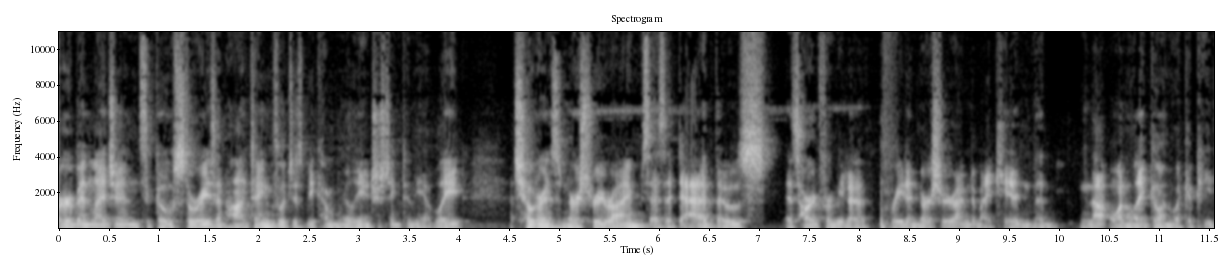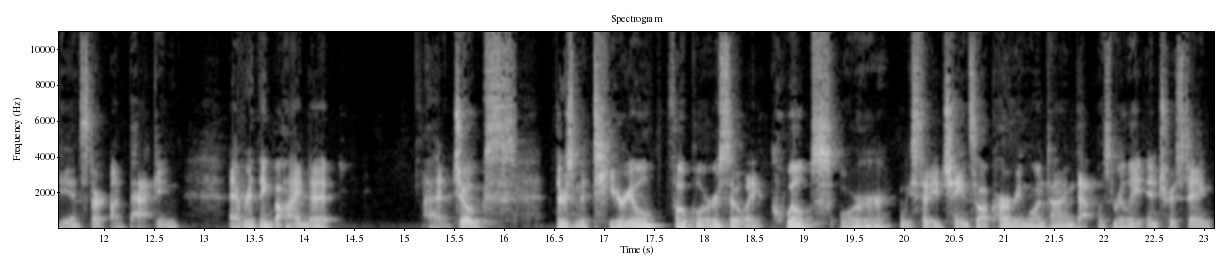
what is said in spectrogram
urban legends, ghost stories, and hauntings, which has become really interesting to me of late. Children's nursery rhymes. As a dad, those it's hard for me to read a nursery rhyme to my kid and then not want to like go on Wikipedia and start unpacking everything behind it. Uh, jokes, there's material folklore, so like quilts, or we studied chainsaw carving one time. That was really interesting.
